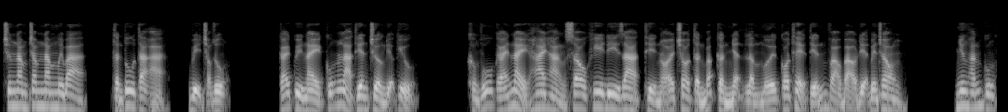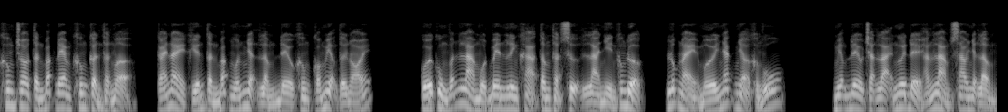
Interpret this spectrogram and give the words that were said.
Chương năm trăm năm mươi ba, thần tu tạ à bị trọng dụng. Cái quỳ này cũng là thiên trường địa cửu. Khổng vũ cái này hai hàng sau khi đi ra thì nói cho tần bắc cần nhận lầm mới có thể tiến vào bảo điện bên trong. Nhưng hắn cũng không cho tần bắc đem không cẩn thận mở, cái này khiến tần bắc muốn nhận lầm đều không có miệng tới nói. Cuối cùng vẫn là một bên linh khả tâm thật sự là nhìn không được, lúc này mới nhắc nhở khổng vũ. Miệng đều chặn lại ngươi để hắn làm sao nhận lầm?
